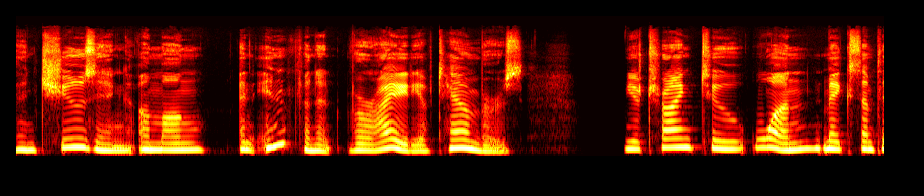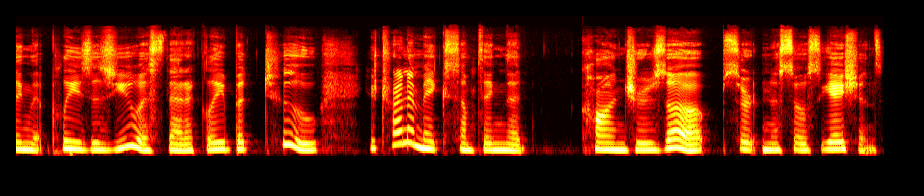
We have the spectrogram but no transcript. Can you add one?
and choosing among an infinite variety of timbres. You're trying to, one, make something that pleases you aesthetically, but two, you're trying to make something that conjures up certain associations.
